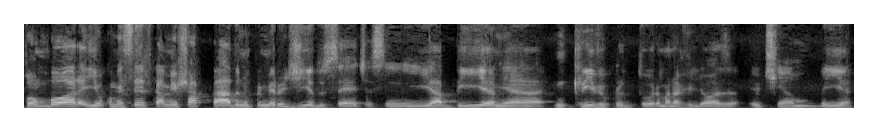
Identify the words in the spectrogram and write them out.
Vambora. E eu comecei a ficar meio chapado no primeiro dia do set, assim. E a Bia, minha incrível produtora, maravilhosa, eu te amo, Bia,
